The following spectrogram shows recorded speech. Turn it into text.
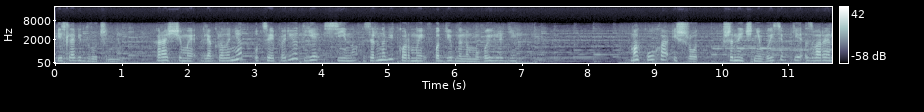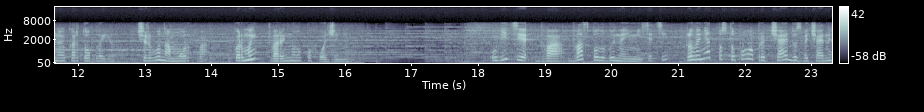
після відлучення. Кращими для кроленят у цей період є сіно, зернові корми в подрібненому вигляді, макуха і шрот, пшеничні висівки з вареною картоплею, червона морква, корми тваринного походження. У віці 2-2,5 місяці кроленят поступово привчають до звичайних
